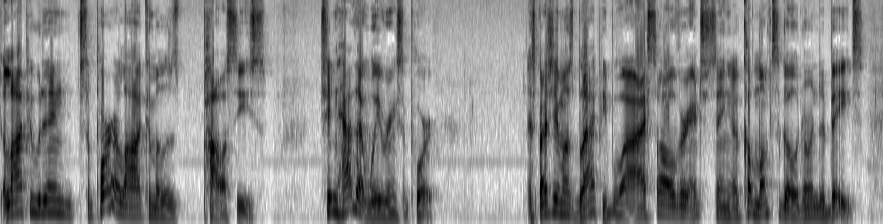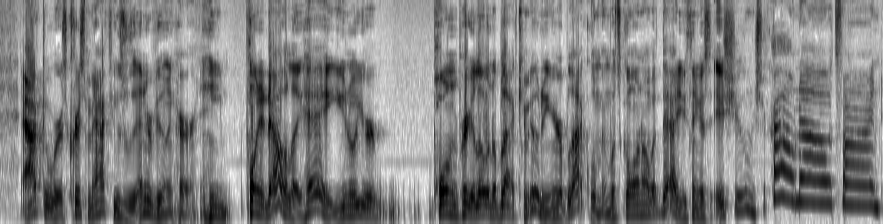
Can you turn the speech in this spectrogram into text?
A lot of people didn't support a lot of Camilla's policies. She didn't have that wavering support, especially amongst black people. I saw very interesting a couple months ago during the debates. Afterwards, Chris Matthews was interviewing her, and he pointed out, like, hey, you know, you're polling pretty low in the black community. You're a black woman. What's going on with that? You think it's an issue? And she's like, oh, no, it's fine.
